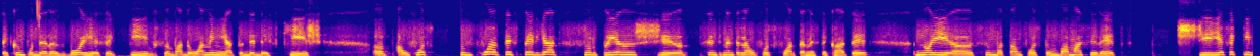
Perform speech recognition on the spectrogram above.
pe câmpul de război, efectiv, să vadă oamenii atât de deschiși, uh, au fost foarte speriați, surprinși, uh, sentimentele au fost foarte amestecate. Noi uh, sâmbătă am fost în Vama Siret și efectiv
